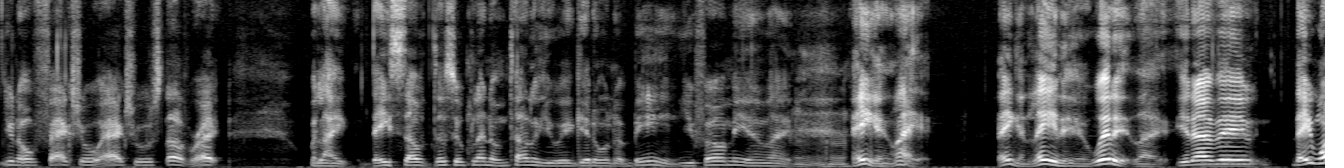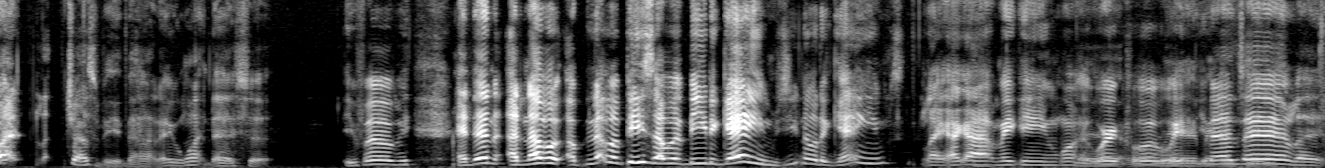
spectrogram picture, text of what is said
you know, factual, actual stuff, right? But like they self discipline, I'm telling you, it get on a beam. You feel me? And like Mhm. they can like they can lay there with it. Like, you know what I mean? They want trust me, dog, they want that shit. You feel me? And then another another piece of it be the games. You know the games. Like I got making want to Yeah, work for it. yeah, with, you know what I'm saying? Like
